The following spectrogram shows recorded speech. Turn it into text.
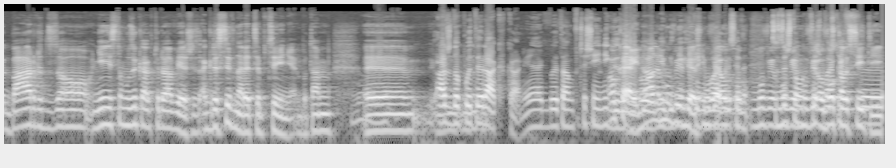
e, bardzo, nie jest to muzyka, która wiesz, jest agresywna recepcyjnie, bo tam... E, Aż do płyty Rakka, nie? Jakby tam wcześniej nigdy Okej, nie było, no ale nigdy, mówię, nigdy wiesz, nie mówię o- mówię- zresztą mówię też o Vocal w- City,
